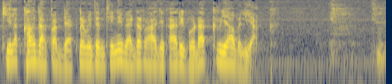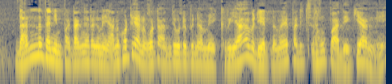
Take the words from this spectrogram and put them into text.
කියලා කවදාකවත් දෙයක් නෑ මෙතන තියෙන්නේ වැඩ රාජකාරී ගොඩක් ක්‍රියාවලියක්. දන්න තැනින් පටන් අරගෙන යනකොට යනකොට අන්තිමට පින මේ ක්‍රියාවලිය තමයි පටිච්චසමුපාදේ කියන්නේ.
